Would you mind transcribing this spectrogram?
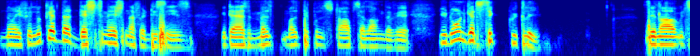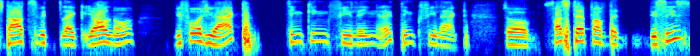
No if you look at the destination of a disease it has mul- multiple stops along the way. You don't get sick quickly. So now it starts with like you all know before you act thinking feeling right? Think feel act. So first step of the disease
